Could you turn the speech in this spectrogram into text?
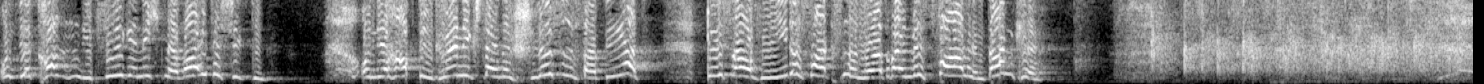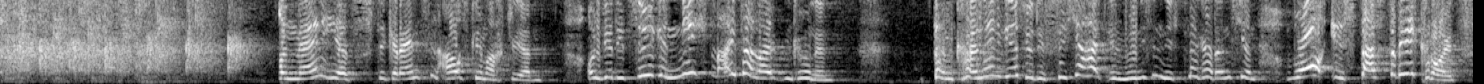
Und wir konnten die Züge nicht mehr weiterschicken. Und ihr habt den Königsteiner Schlüssel verwehrt. Bis auf Niedersachsen und Nordrhein-Westfalen. Danke. Und wenn jetzt die Grenzen aufgemacht werden und wir die Züge nicht weiterleiten können, dann können wir für die Sicherheit in München nicht mehr garantieren. Wo ist das Drehkreuz?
